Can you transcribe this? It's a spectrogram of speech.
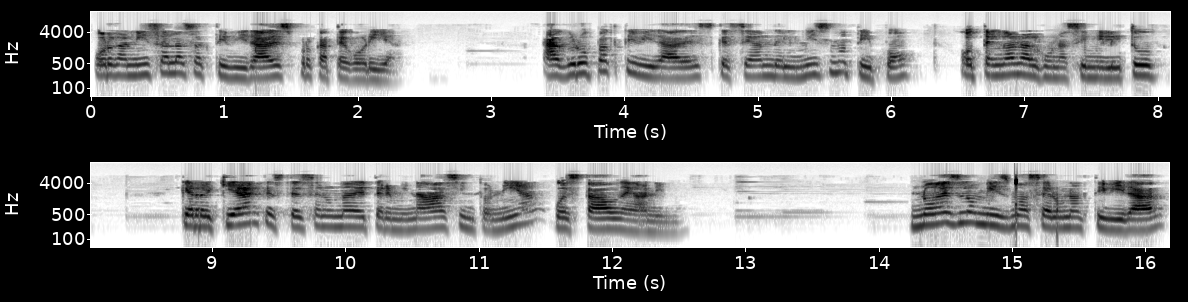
organiza las actividades por categoría. Agrupa actividades que sean del mismo tipo o tengan alguna similitud, que requieran que estés en una determinada sintonía o estado de ánimo. No es lo mismo hacer una actividad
